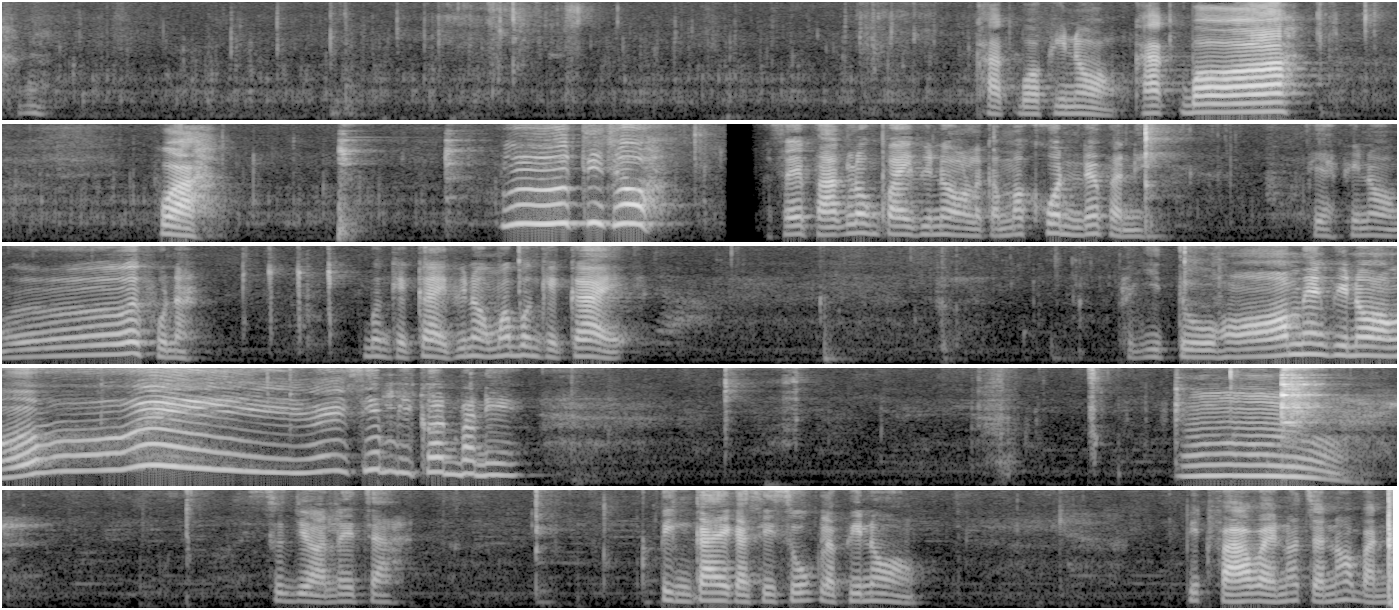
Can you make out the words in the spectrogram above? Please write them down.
คักบอพี่น้องคักบอว่ะอื้อที่โทใส่ผักลงไปพี่น้องแล้วก็มาคนเด้อป่ะนี่เพียพี่น้องเอ้ยพูดนะเบิ่งใกล้ๆพี่น้องมาเบิ่งใกล้ๆผักอีตูหอมแห้งพี่น้องเอ้ยเอ้ยซิมอีกก่อนป่ะนี่อืมสุดยอดเลยจ้ะปิ้งไก่กับซีซุกแหละพี่น้อง ปิดฟ้าไว้เนอกจะนอกบัดน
